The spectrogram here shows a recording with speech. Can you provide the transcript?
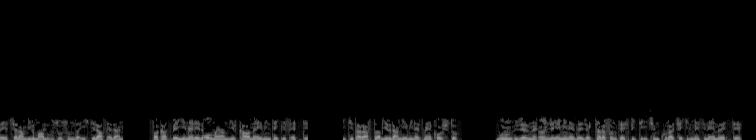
vesselam bir mal hususunda ihtilaf eden, fakat beyineleri olmayan bir kavme yemin teklif etti. İki tarafta birden yemin etmeye koştu. Bunun üzerine önce yemin edecek tarafın tespiti için kura çekilmesini emretti.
